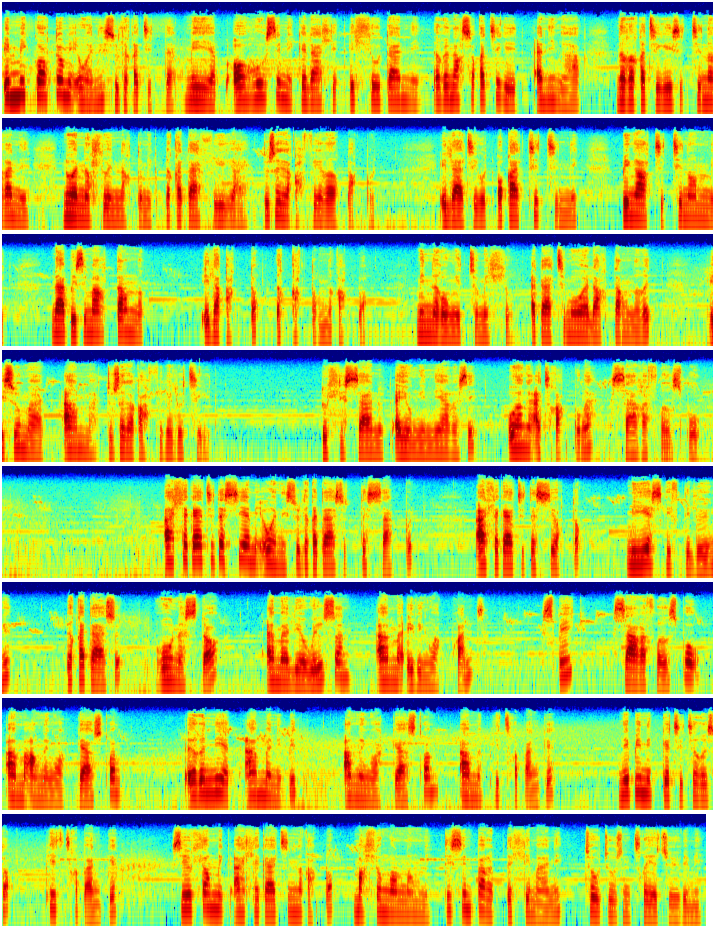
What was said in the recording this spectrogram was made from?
иммиккоортуми уани сулеқатитта миап оорхууссими калааллит иллуутаанни эринарсоқатигиит анингаақ нереқатигиситсинерани нуаннерлуиннартумик пеқатааффигай тусагақарфиреерпарпут илаатигут оқаатситсинник пингаартитсинермик нааписимаартарнеқ илақартоқ эққарторнеқарпоқ миннерунгитсумиллу атаатсимуалаартарнерит исумаат аама тусагақарфигалутигит туллиссаанут аюнгинниариси уанга атеқарпунга саара фредсбо ааллагаати тассиами уани сулеқатаассут тассааппут ааллагаати тассиортоқ мияскифти lønge пеқатаассут руна сток амалия уилсон аама ивингуақ брандт спик сара фредсбо аама арнингуақ герстрøm эринниат ааманипит арнингуақ герстрøm аама питра банке нипиниккатитерисо питра банке сиуллармик ааллагаатиннеқарпоқ марлунгорнэрми тиссимпарип таллимаани 2023-ми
